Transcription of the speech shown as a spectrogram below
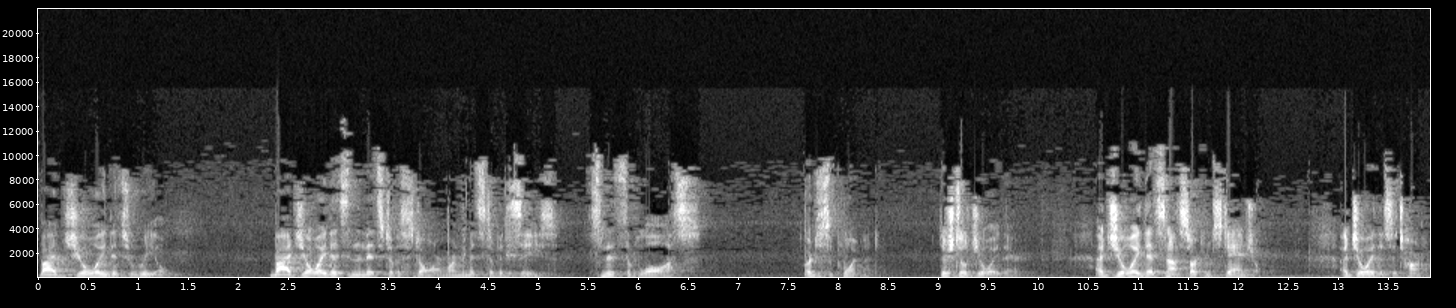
By a joy that's real. By a joy that's in the midst of a storm or in the midst of a disease. In the midst of loss or disappointment. There's still joy there. A joy that's not circumstantial. A joy that's eternal.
